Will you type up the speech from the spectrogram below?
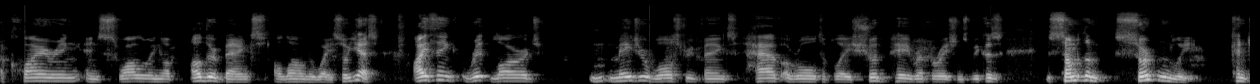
acquiring and swallowing up other banks along the way. So yes, I think writ large, major Wall Street banks have a role to play, should pay reparations because some of them certainly can.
